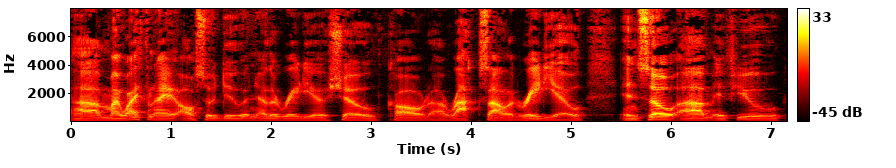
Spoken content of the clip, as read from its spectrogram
Uh, my wife and I also do another radio show called uh, Rock Solid Radio. And so, um, if you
